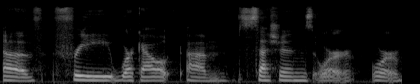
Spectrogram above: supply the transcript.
of free workout um, sessions or or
